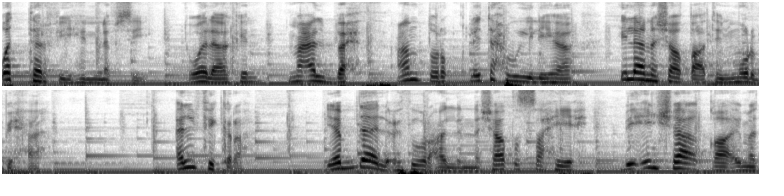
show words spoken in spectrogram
والترفيه النفسي ولكن مع البحث عن طرق لتحويلها إلى نشاطات مربحة. الفكرة يبدأ العثور على النشاط الصحيح بإنشاء قائمة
